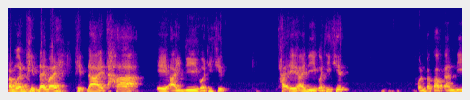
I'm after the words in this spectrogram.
ประเมินผิดได้ไหม ผิดได้ถ้า AI ดีกว่าที่คิด ถ้า AI ดีกว่าที่คิด ลประกอบการดี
